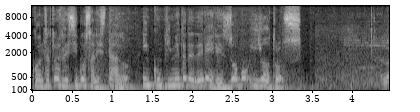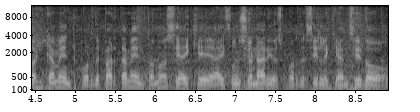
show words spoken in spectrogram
contratos lesivos al Estado, incumplimiento de deberes, robo y otros. Lógicamente, por departamento, ¿no? Si hay, que, hay funcionarios, por decirle, que han sido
